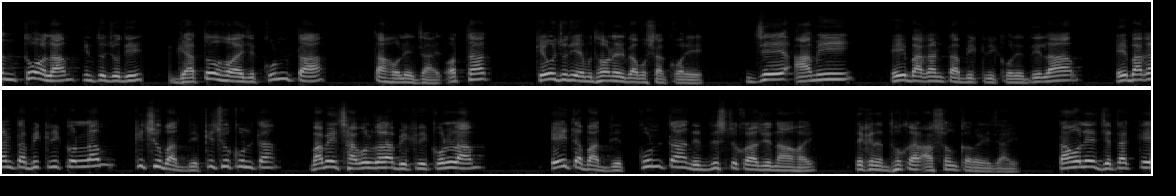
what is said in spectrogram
আন্তু আলাম কিন্তু যদি জ্ঞাত হয় যে কোনটা, তাহলে যায় অর্থাৎ কেউ যদি এমন ধরনের ব্যবসা করে যে আমি এই বাগানটা বিক্রি করে দিলাম, এই বাগানটা বিক্রি করলাম, কিছু বাদ দিয়ে, কিছু কোনটা? বা আমি এই ছাগলগলা বিক্রি করলাম এইটা বাদ দিয়ে কোনটা নির্দিষ্ট করা যদি না হয় এখানে ধোকার আশঙ্কা রয়ে যায়। তাহলে যেটাকে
